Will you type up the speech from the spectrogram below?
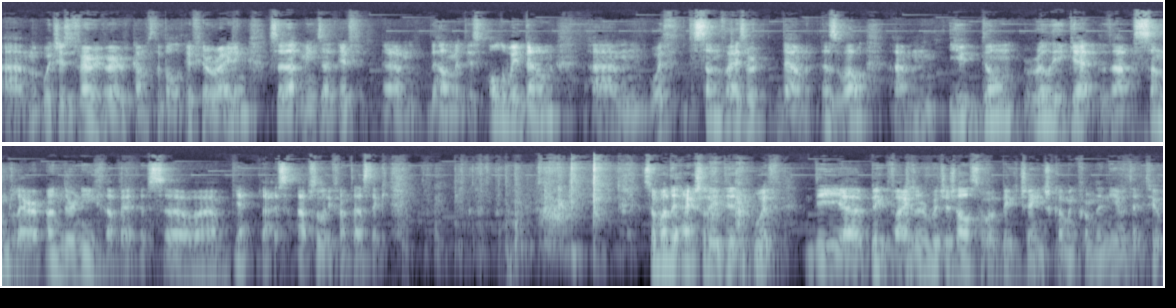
um, which is very, very comfortable if you're riding. So that means that if um, the helmet is all the way down, um, with the sun visor down as well, um, you don't really get that sun glare underneath of it. So um, yeah, that is absolutely fantastic. So what they actually did with the uh, big visor, which is also a big change coming from the Neotec 2,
